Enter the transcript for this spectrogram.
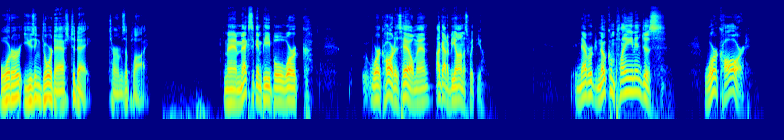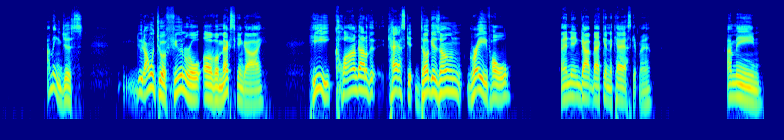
Order using DoorDash today. Terms apply. Man, Mexican people work work hard as hell, man. I got to be honest with you. Never no complaining, just work hard. I mean, just dude, I went to a funeral of a Mexican guy. He climbed out of the casket, dug his own grave hole, and then got back in the casket, man. I mean,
